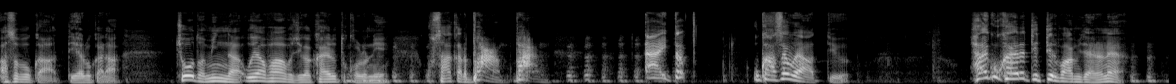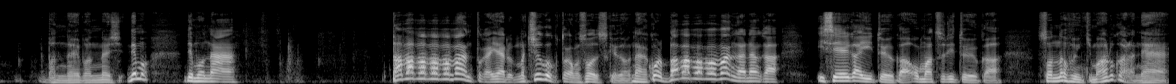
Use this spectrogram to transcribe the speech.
遊ぶかってやるからちょうどみんな親ファーフジが帰るところに 草からバンバン「あいったお母さんや!」っていう「早く帰れって言ってるば」みたいなね番内番内しでもでもなババババババンとかやる、まあ、中国とかもそうですけどなんかこれバババババンがなんか威勢がいいというかお祭りというかそんな雰囲気もあるからね。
